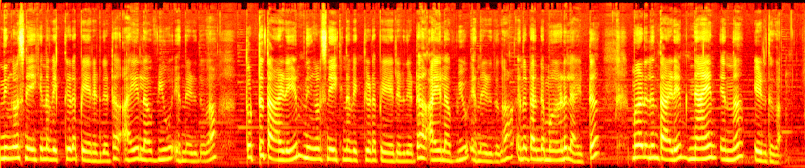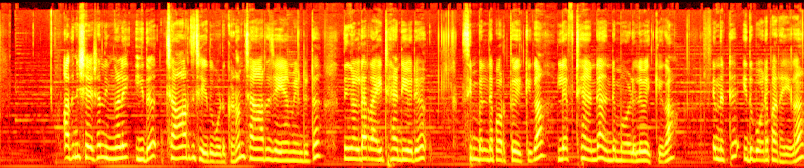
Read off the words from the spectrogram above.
നിങ്ങൾ സ്നേഹിക്കുന്ന വ്യക്തിയുടെ പേരെഴുതിയിട്ട് ഐ ലവ് യു എന്ന് എഴുതുക. തൊട്ട് താഴെയും നിങ്ങൾ സ്നേഹിക്കുന്ന വ്യക്തിയുടെ പേരെഴുതിയിട്ട് ഐ ലവ് യു എന്ന് എഴുതുക. എന്നിട്ട് അതിന്റെ മേളിലായിട്ട് മേളിലും താഴെയും നയൻ എന്ന് എഴുതുക. അതിനുശേഷം നിങ്ങൾ ഇത് ചാർജ് ചെയ്ത് കൊടുക്കണം. ചാർജ് ചെയ്യാൻ വേണ്ടിയിട്ട് നിങ്ങളുടെ റൈറ്റ് ഹാൻഡ് ഈ ഒരു സിമ്പിളിന്റെ പുറത്ത് വയ്ക്കുക ലെഫ്റ്റ് ഹാൻഡ് അതിന്റെ മുകളിൽ വയ്ക്കുക എന്നിട്ട് ഇതുപോലെ പറയുക.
